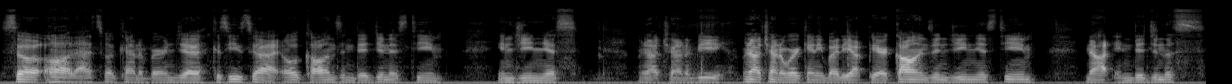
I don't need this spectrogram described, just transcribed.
So, oh, that's what kind of burned you. Because he's got old Collins Indigenous team. Ingenious. We're not trying to be, we're not trying to work anybody up here. Collins Ingenious team, not Indigenous.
